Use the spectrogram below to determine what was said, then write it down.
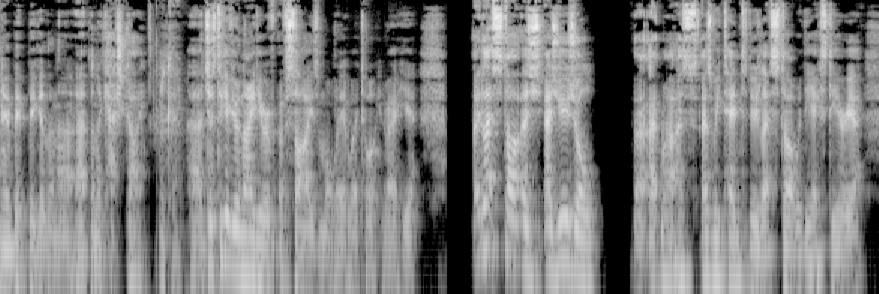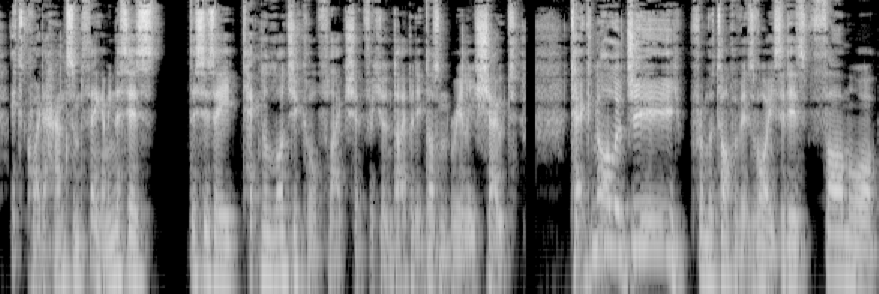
You know, a bit bigger than a, uh, than a Qashqai. Okay. Uh, just to give you an idea of, of size and what we're, we're talking about here. Uh, Let's start as, as usual. Uh, well, as, as we tend to do, let's start with the exterior. It's quite a handsome thing. I mean, this is, this is a technological flagship for Hyundai, but it doesn't really shout technology from the top of its voice. It is far more,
